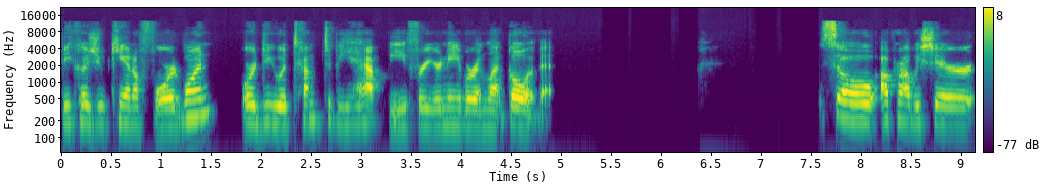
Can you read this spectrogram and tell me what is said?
because you can't afford one? Or do you attempt to be happy for your neighbor and let go of it? so I'll probably share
